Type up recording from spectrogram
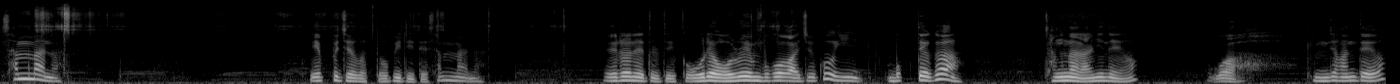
3만원. 예쁘죠, 그것도 오비리데 3만원. 이런 애들도 있고, 오래, 오래 묵어가지고 이 목대가 장난 아니네요. 와, 굉장한데요.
